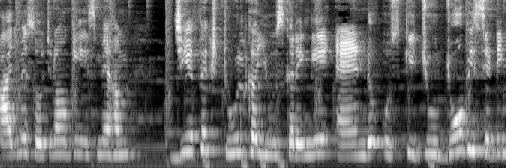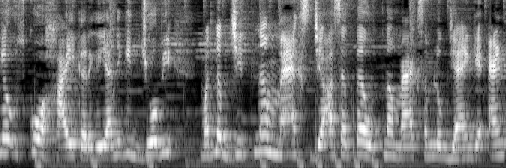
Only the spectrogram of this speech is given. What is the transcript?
आज मैं सोच रहा हूँ कि इसमें हम एक्स टूल का यूज़ करेंगे एंड उसकी जो जो भी सेटिंग है उसको हाई करेंगे। यानी कि जो भी मतलब जितना मैक्स जा सकता है उतना मैक्स हम लोग जाएँगे एंड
